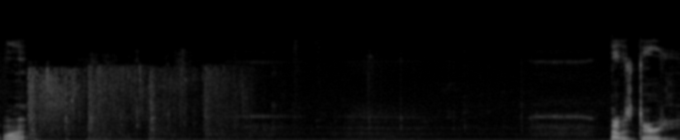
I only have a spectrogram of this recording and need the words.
What? That was dirty.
